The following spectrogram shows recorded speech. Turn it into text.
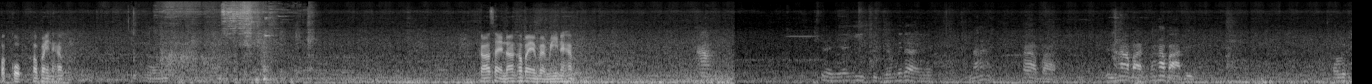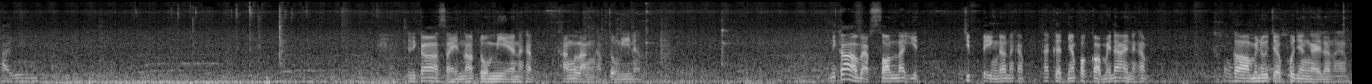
ประกบเข้าไปนะครับ ก็ใส่น็อตเข้าไปแบบนี้นะครับแค่เนี้ยี่สิบยังไม่ได้เลยได้ห้าบาท เป็นห้าบาทก็ห้าบาทดิ เอาไปขายเองทีนี้ก็ใส่น็อตตัวเมียนะครับข้างหลังครับตรงนี้นะครับนี่ก็แบบซอนละเอียดจิ๊บเป่งแล้วนะครับ ถ้าเกิดยังประกอบไม่ได้นะครับ ก็ไม่รู้จะพูดยังไงแล้วนะครับ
